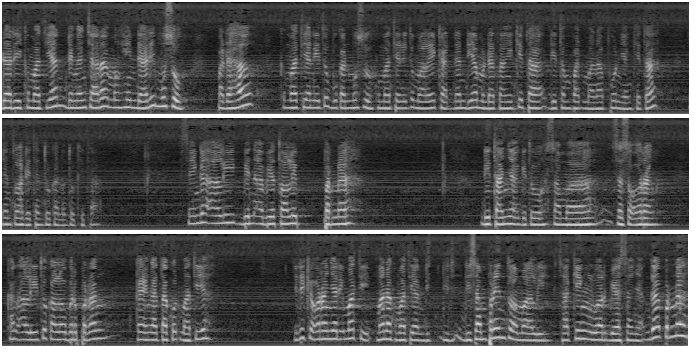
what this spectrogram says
dari kematian dengan cara menghindari musuh. Padahal kematian itu bukan musuh, kematian itu malaikat dan dia mendatangi kita di tempat mana pun yang kita yang telah ditentukan untuk kita. Sehingga Ali bin Abi Thalib pernah ditanya gitu sama seseorang. Kan Ali itu kalau berperang kayak nggak takut mati ya, jadi kayak orang nyari mati, mana kematian? Di, di, disamperin tuh sama Ali, saking luar biasanya. Enggak pernah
